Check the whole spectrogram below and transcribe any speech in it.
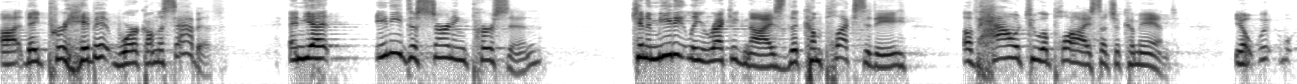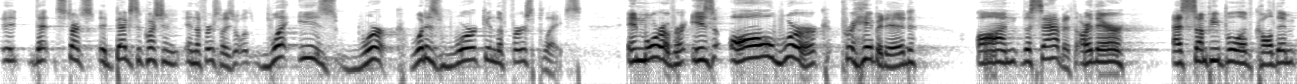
uh, they prohibit work on the Sabbath. And yet, any discerning person can immediately recognize the complexity of how to apply such a command. You know, it, that starts, it begs the question in the first place what is work? What is work in the first place? And moreover, is all work prohibited on the Sabbath? Are there, as some people have called them,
